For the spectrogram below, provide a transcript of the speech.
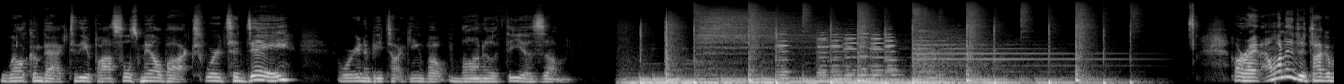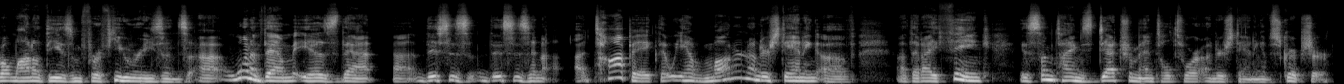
Welcome back to the Apostles' Mailbox, where today we're going to be talking about monotheism. All right, I wanted to talk about monotheism for a few reasons. Uh, one of them is that uh, this is this is an, a topic that we have modern understanding of uh, that I think is sometimes detrimental to our understanding of Scripture.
